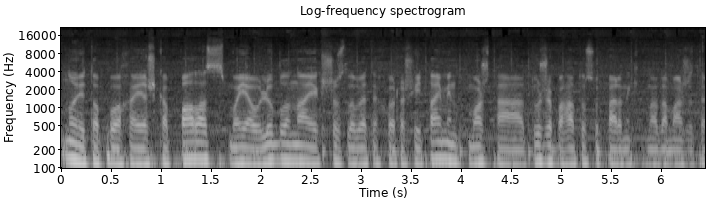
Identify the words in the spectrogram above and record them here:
Ну і топова хаєшка Палас, моя улюблена. Якщо зловити хороший таймінг, можна дуже багато суперників надамажити.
